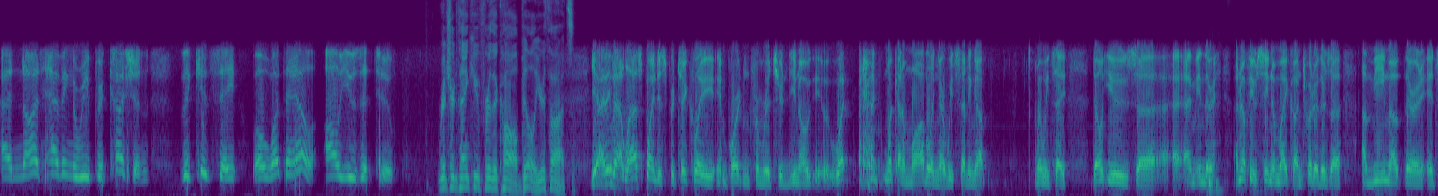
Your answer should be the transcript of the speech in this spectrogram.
and not having a repercussion, the kids say, well, what the hell? I'll use it too. Richard, thank you for the call. Bill, your thoughts? Yeah, I think that last point is particularly important from Richard. You know, what what kind of modeling are we setting up when we say don't use? Uh, I I mean, there. I don't know if you've seen it, Mike, on Twitter. There's a a meme out there, and it's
